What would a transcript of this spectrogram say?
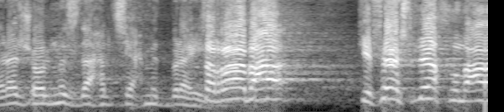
رجعوا المصدح لسي أحمد إبراهيم. الرابعة كيفاش ناخذوا مع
